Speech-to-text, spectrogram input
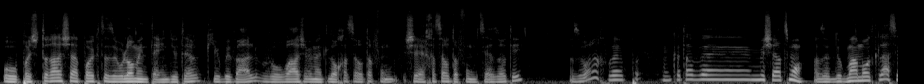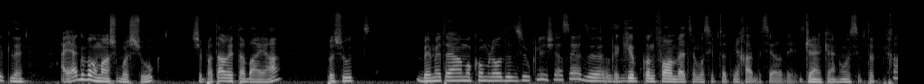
הוא פשוט ראה שהפרויקט הזה הוא לא maintained יותר, kubeval, והוא ראה שבאמת לא חסר את הפונק... שחסר את הפונקציה הזאת, אז הוא הלך וכתב אה, משל עצמו. אז זו דוגמה מאוד קלאסית ל... היה כבר משהו בשוק שפתר את הבעיה, פשוט באמת היה מקום לעוד איזשהו כלי שיעשה את זה. אז... kubeconform בעצם מוסיף את התמיכה ב-CRD. כן, כן, הוא הוסיף את התמיכה,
